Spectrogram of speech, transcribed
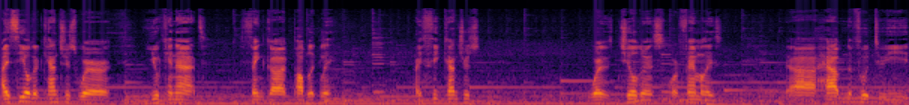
I see other countries where you cannot thank God publicly. I see countries where the children or families uh, have no food to eat.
